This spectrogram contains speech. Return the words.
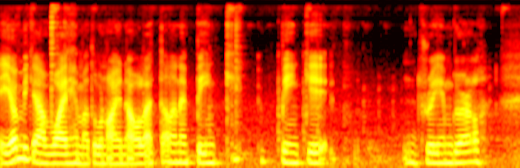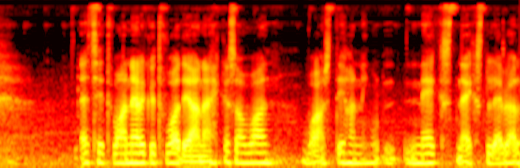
ei ole mikään vaihe. Mä tuun aina olemaan tällainen pinkki, pinkki dream girl. Että sit vaan 40-vuotiaana ehkä se on vaan, vaan sit ihan niin next, next level.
